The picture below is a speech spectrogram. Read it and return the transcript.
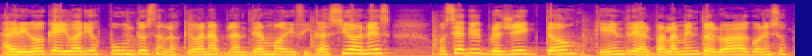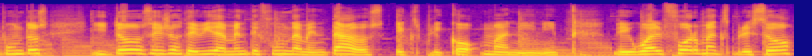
Agregó que hay varios puntos en los que van a plantear modificaciones, o sea que el proyecto que entre al Parlamento lo haga con esos puntos y todos ellos debidamente fundamentados, explicó Manini. De igual forma expresó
